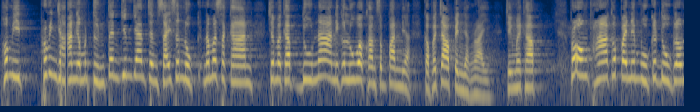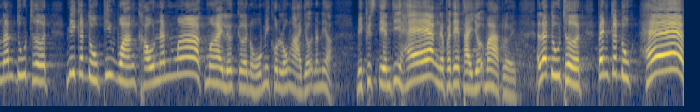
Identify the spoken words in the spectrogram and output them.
เพราะมี พระวิญญาณเนี่ยมันตื่นเต้นยิ้มแย้มแจ่มใสสนุกนมัสการใช่ไหมครับ ดูหน้านี่ก็รู้ว่าความสัมพันธ์เนี่ยกับพระเจ้าเป็นอย่างไร จริงไหมครับ พระองค์พาเข้าไปในหมู่กระดูกเหล่านั้นดูเถิด มีกระดูกที่วางเขานั้นมากมายเหลือเกินโอ้โหมีคนหลงหายเยอะนั้นเนี่ยมีคริสเตียนที่แห้งในประเทศไทยเยอะมากเลย และดูเถิดเป็นกระดูกแห้ง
